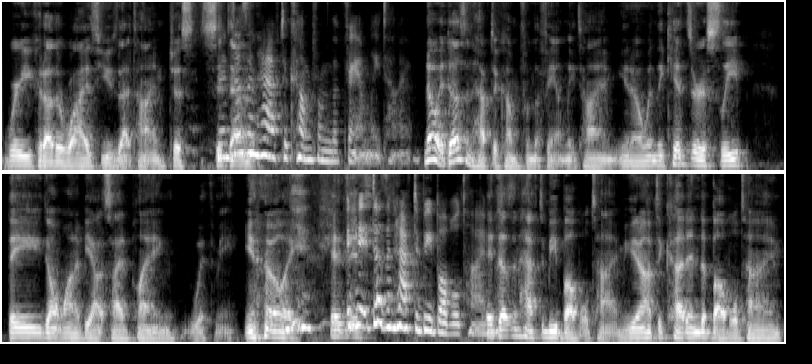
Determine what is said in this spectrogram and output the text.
where you could otherwise use that time. Just sit down. It down. doesn't have to come from the family time. No, it doesn't have to come from the family time. You know, when the kids are asleep, they don't want to be outside playing with me. You know, like it, It doesn't have to be bubble time. it doesn't have to be bubble time. You don't have to cut into bubble time.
